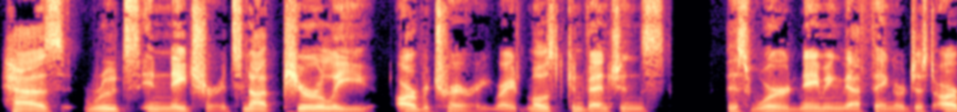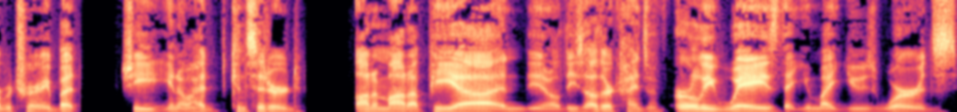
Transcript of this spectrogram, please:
has roots in nature, it's not purely arbitrary, right? Most conventions, this word naming that thing are just arbitrary, but she, you know, had considered onomatopoeia and, you know, these other kinds of early ways that you might use words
